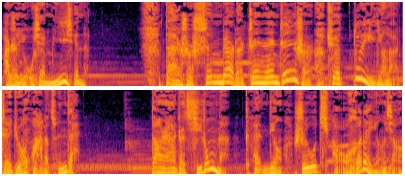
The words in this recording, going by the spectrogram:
还是有些迷信的，但是身边的真人真事却对应了这句话的存在。当然，这其中呢，肯定是有巧合的影响。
